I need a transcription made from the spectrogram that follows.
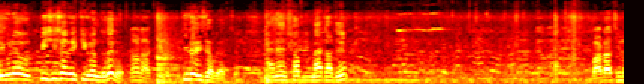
এগুলো পিস হিসাবে বিক্রি করেন তো তাই তো? না না কিলো হিসাবে আচ্ছা। এখানে সব ম্যাচ আছে। বাটা ছিল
